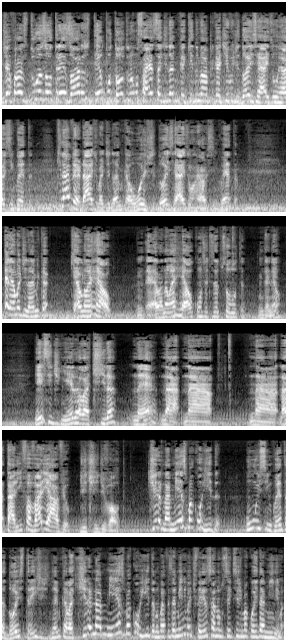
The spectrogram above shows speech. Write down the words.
já faz duas ou três horas o tempo todo, não sai essa dinâmica aqui do meu aplicativo de dois reais, um real e cinquenta que na verdade uma dinâmica hoje de dois reais, um real e cinquenta, ela é uma dinâmica que ela não é real. Ela não é real com certeza absoluta, entendeu? Esse dinheiro ela tira, né, na, na, na, na tarifa variável de ti de volta. Tira na mesma corrida. 1,50, 2, 3 de dinâmica, ela tira na mesma corrida, não vai fazer a mínima diferença a não ser que seja uma corrida mínima,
